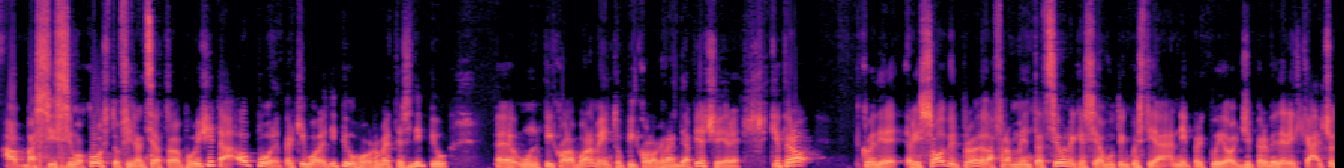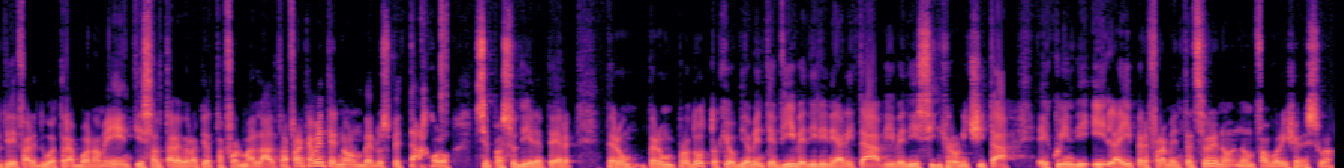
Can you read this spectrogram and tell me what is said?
a bassissimo costo finanziato dalla pubblicità oppure per chi vuole di più, può permettersi di più, eh, un piccolo abbonamento, piccolo grande a piacere, che però come dire, risolve il problema della frammentazione che si è avuto in questi anni, per cui oggi per vedere il calcio ti devi fare due o tre abbonamenti, saltare da una piattaforma all'altra. Francamente non un bello spettacolo, se posso dire, per, per, un, per un, prodotto che ovviamente vive di linearità, vive di sincronicità e quindi la iperframmentazione non, non favorisce nessuno.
